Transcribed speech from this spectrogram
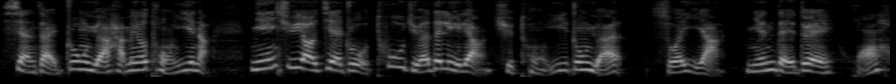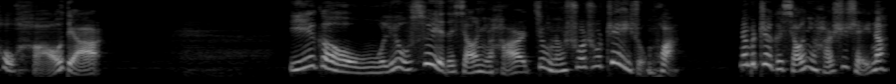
现在中原还没有统一呢，您需要借助突厥的力量去统一中原，所以呀，您得对皇后好点儿。一个五六岁的小女孩就能说出这种话，那么这个小女孩是谁呢？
